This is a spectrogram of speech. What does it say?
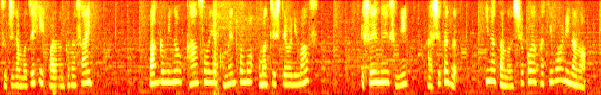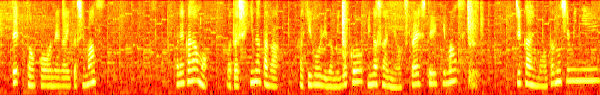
そちらもぜひご覧ください。番組の感想やコメントもお待ちしております。SNS に、ハッシュタグ、ひなたの試食はかき氷なので投稿をお願いいたします。これからも私ひなたがかき氷の魅力を皆さんにお伝えしていきます。次回もお楽しみに。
